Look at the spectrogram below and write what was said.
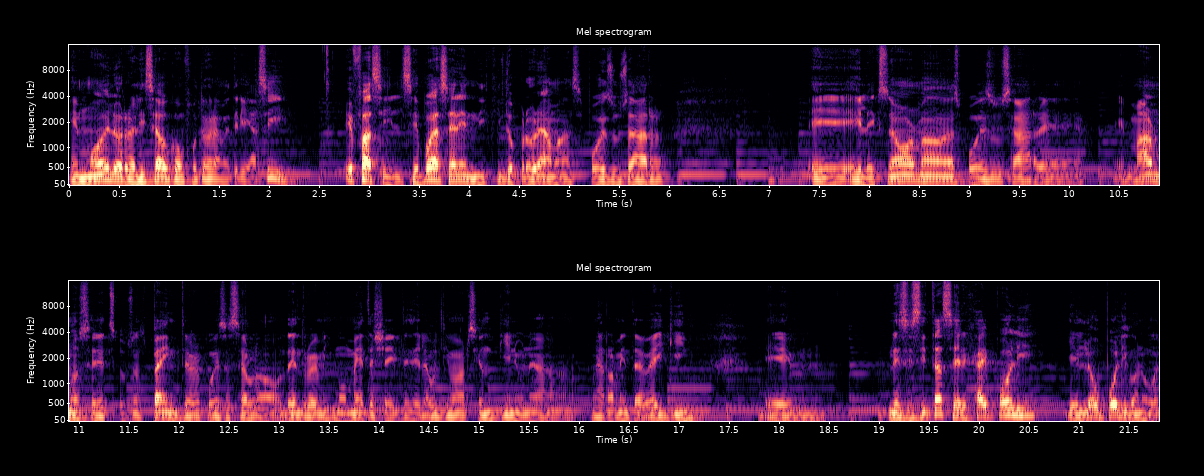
en modelo realizado con fotogrametría. Sí, es fácil, se puede hacer en distintos programas. Puedes usar eh, el XNormals, puedes usar eh, el Marmoset, Substance Painter, puedes hacerlo dentro del mismo Metashape. Desde la última versión tiene una, herramienta de baking. Em, necesitas el High Poly y el Low Polygon UV.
